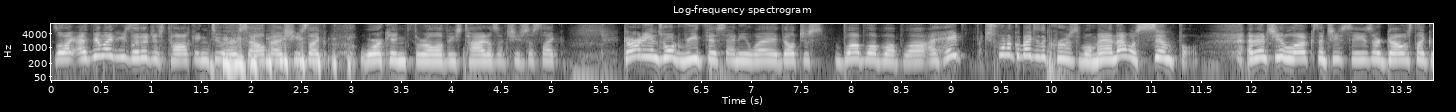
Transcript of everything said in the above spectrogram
So like I feel like she's literally just talking to herself as she's like working through all of these titles and she's just like Guardians won't read this anyway. They'll just blah blah blah blah. I hate. I just want to go back to the Crucible, man. That was simple. And then she looks and she sees her ghost like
